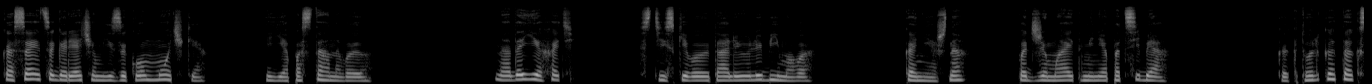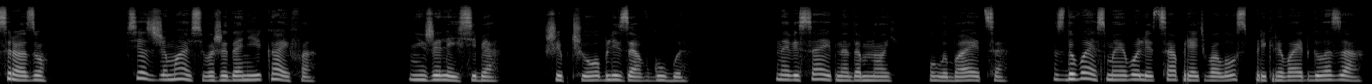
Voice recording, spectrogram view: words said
Касается горячим языком мочки. Я постановаю. «Надо ехать». Стискиваю талию любимого. «Конечно». Поджимает меня под себя. Как только так сразу. Вся сжимаюсь в ожидании кайфа. «Не жалей себя», — шепчу, облизав губы. Нависает надо мной, улыбается. Сдувая с моего лица прядь волос, прикрывает глаза.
